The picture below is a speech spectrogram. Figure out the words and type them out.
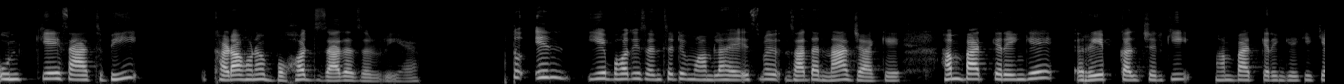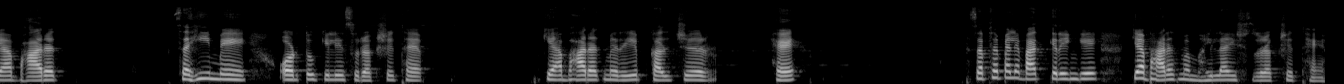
उनके साथ भी खड़ा होना बहुत ज़्यादा ज़रूरी है। तो इन ये बहुत ही सेंसिटिव मामला है इसमें ज़्यादा ना जाके हम बात करेंगे रेप कल्चर की। हम बात करेंगे कि क्या भारत सही में औरतों के लिए सुरक्षित है? क्या भारत में रेप कल्चर है? सबसे पहले बात करेंगे क्या भारत में महिलाएँ सुरक्षित हैं?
